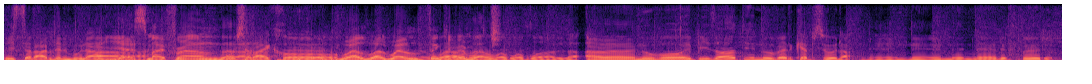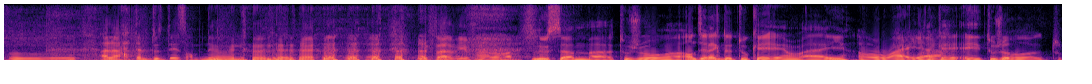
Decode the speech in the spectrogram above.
Mr. Abdel Moula. Yes, my friend. واش رايك خو Well, well, well. Thank you very Well, much. well, well, well. Un nouveau épisode, une nouvelle capsule. Ne, ne, ne, ne, le feu de feu. Alors, حتى le 12 décembre. Ne, ne, ne, ne. يفهم يفهم Nous sommes euh, toujours euh, en direct de 2K Airway. Oh, ouais, yeah. Ok, Et toujours euh, tout-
